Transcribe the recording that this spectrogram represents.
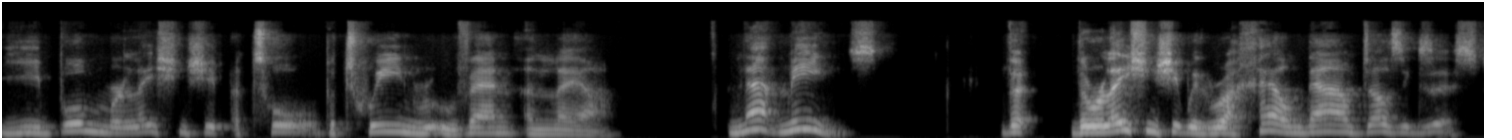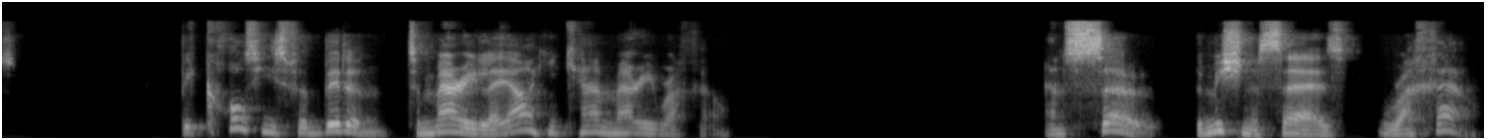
Yibum relationship at all between Reuven and Leah. And that means that the relationship with Rachel now does exist. Because he's forbidden to marry Leah, he can marry Rachel. And so the Mishnah says Rachel.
